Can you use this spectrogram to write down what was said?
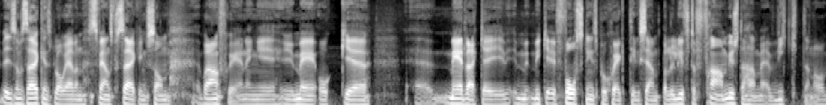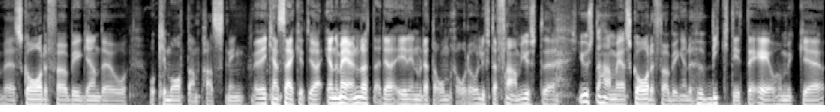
vi som försäkringsbolag och även Svensk Försäkring som branschförening är, ju med och Eh, medverkar i mycket forskningsprojekt till exempel och lyfter fram just det här med vikten av eh, skadeförebyggande och, och klimatanpassning. Men vi kan säkert göra ännu mer inom detta, inom detta område och lyfta fram just, eh, just det här med skadeförebyggande, hur viktigt det är och hur mycket,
